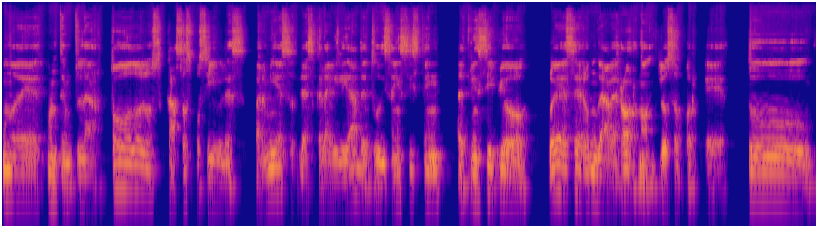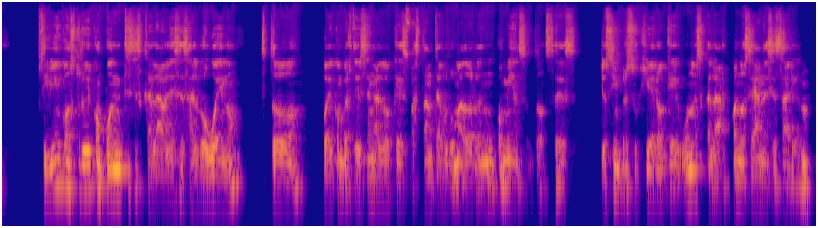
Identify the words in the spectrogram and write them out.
uno debe contemplar todos los casos posibles. Para mí es la escalabilidad de tu design system al principio puede ser un grave error, ¿no? Incluso porque tú si bien construir componentes escalables es algo bueno, esto puede convertirse en algo que es bastante abrumador en un comienzo. Entonces, yo siempre sugiero que uno escalar cuando sea necesario, ¿no?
